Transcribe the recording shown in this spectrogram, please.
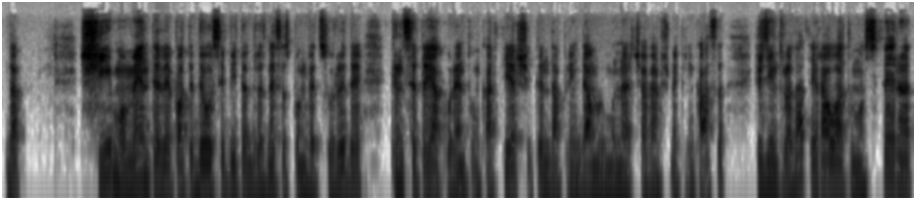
Da? Și momentele, poate deosebite, îndrăznesc să spun, veți surâde, când se tăia curentul în cartier și când aprindeam lumânări ce aveam și noi prin casă. Și dintr-o dată era o atmosferă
